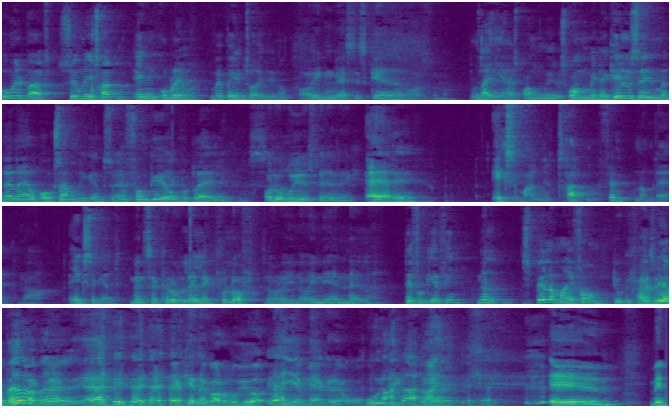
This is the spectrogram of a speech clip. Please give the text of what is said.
umiddelbart 7 9 13 Ingen problemer med bentøjet endnu. Og ikke en masse skader og sådan noget. Nej, jeg har sprunget, min- sprunget min akillescene, men den er jo brugt sammen igen, så ja. det fungerer ja. upåklageligt. Og du ryger stadigvæk. Ja, ja, det ikke så mange. 13-15 om dagen. Nå. Ikke så galt. Men så kan du vel heller ikke få luft, når du når ind i anden alder. Det fungerer fint. Jeg spiller mig i form. Du kan faktisk jeg bliver bedre og bedre. ikke mærke det. Ja, jeg kender godt ryger. Ja. Nej, jeg mærker det overhovedet ikke. Nej, Nej. nej. Øhm, men,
